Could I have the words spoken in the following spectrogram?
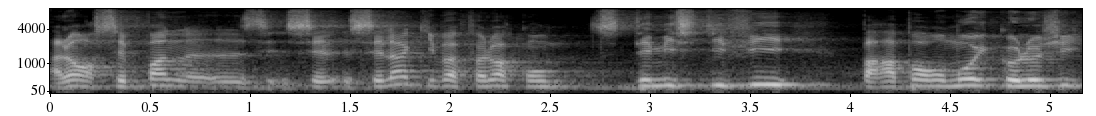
Alors, c'est là qu'il va falloir qu'on se démystifie par rapport au mot écologie.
